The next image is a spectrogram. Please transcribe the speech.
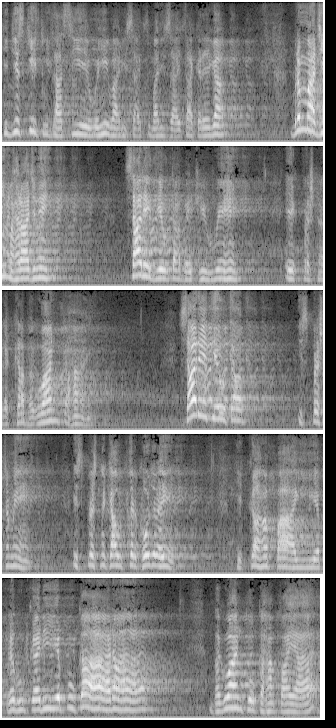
कि जिसकी तू दासी है, वही तुम्हारी सहायता करेगा। ब्रह्मा जी महाराज ने सारे देवता बैठे हुए हैं। एक प्रश्न रखा, भगवान कहाँ है? सारे देवता इस प्रश्न में हैं। इस प्रश्न का उत्तर खोज रहे हैं कि कह पाइए प्रभु करिए पुकारा। भगवान को कहा पाया?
